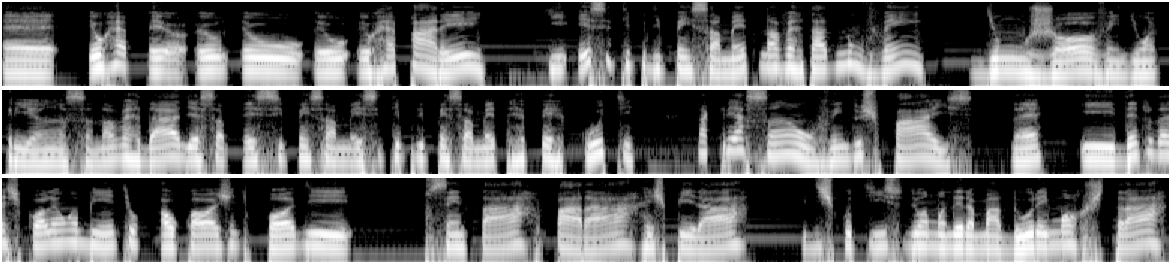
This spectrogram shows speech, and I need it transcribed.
é, eu, eu, eu, eu, eu, reparei que esse tipo de pensamento, na verdade, não vem de um jovem, de uma criança. Na verdade, essa, esse, pensamento, esse tipo de pensamento repercute na criação, vem dos pais, né? E dentro da escola é um ambiente ao qual a gente pode sentar, parar, respirar e discutir isso de uma maneira madura e mostrar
